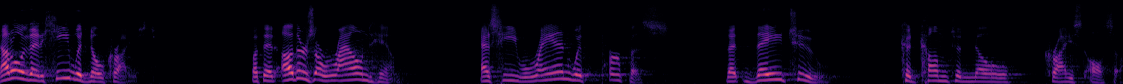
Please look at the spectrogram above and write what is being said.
not only that he would know Christ, but that others around him, as he ran with purpose, that they too could come to know Christ also.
